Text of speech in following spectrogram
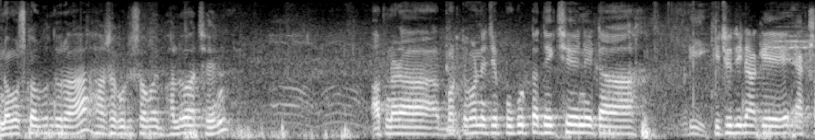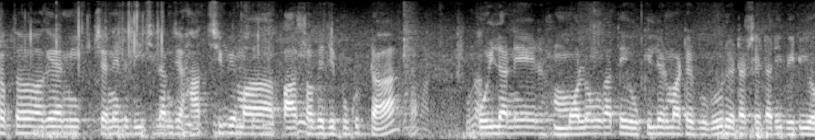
নমস্কার বন্ধুরা, আশা করি সবাই ভালো আছেন। আপনারা বর্তমানে যে পুকুরটা দেখছেন, এটা কিছুদিন আগে, এক সপ্তাহ আগে আমি চ্যানেলে দিয়েছিলাম যে হাত ছিপে মা পাস হবে যে পুকুরটা, কৈলানের মলঙ্গাতে উকিলের মাঠের পুকুর, এটা সেটারই ভিডিও।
